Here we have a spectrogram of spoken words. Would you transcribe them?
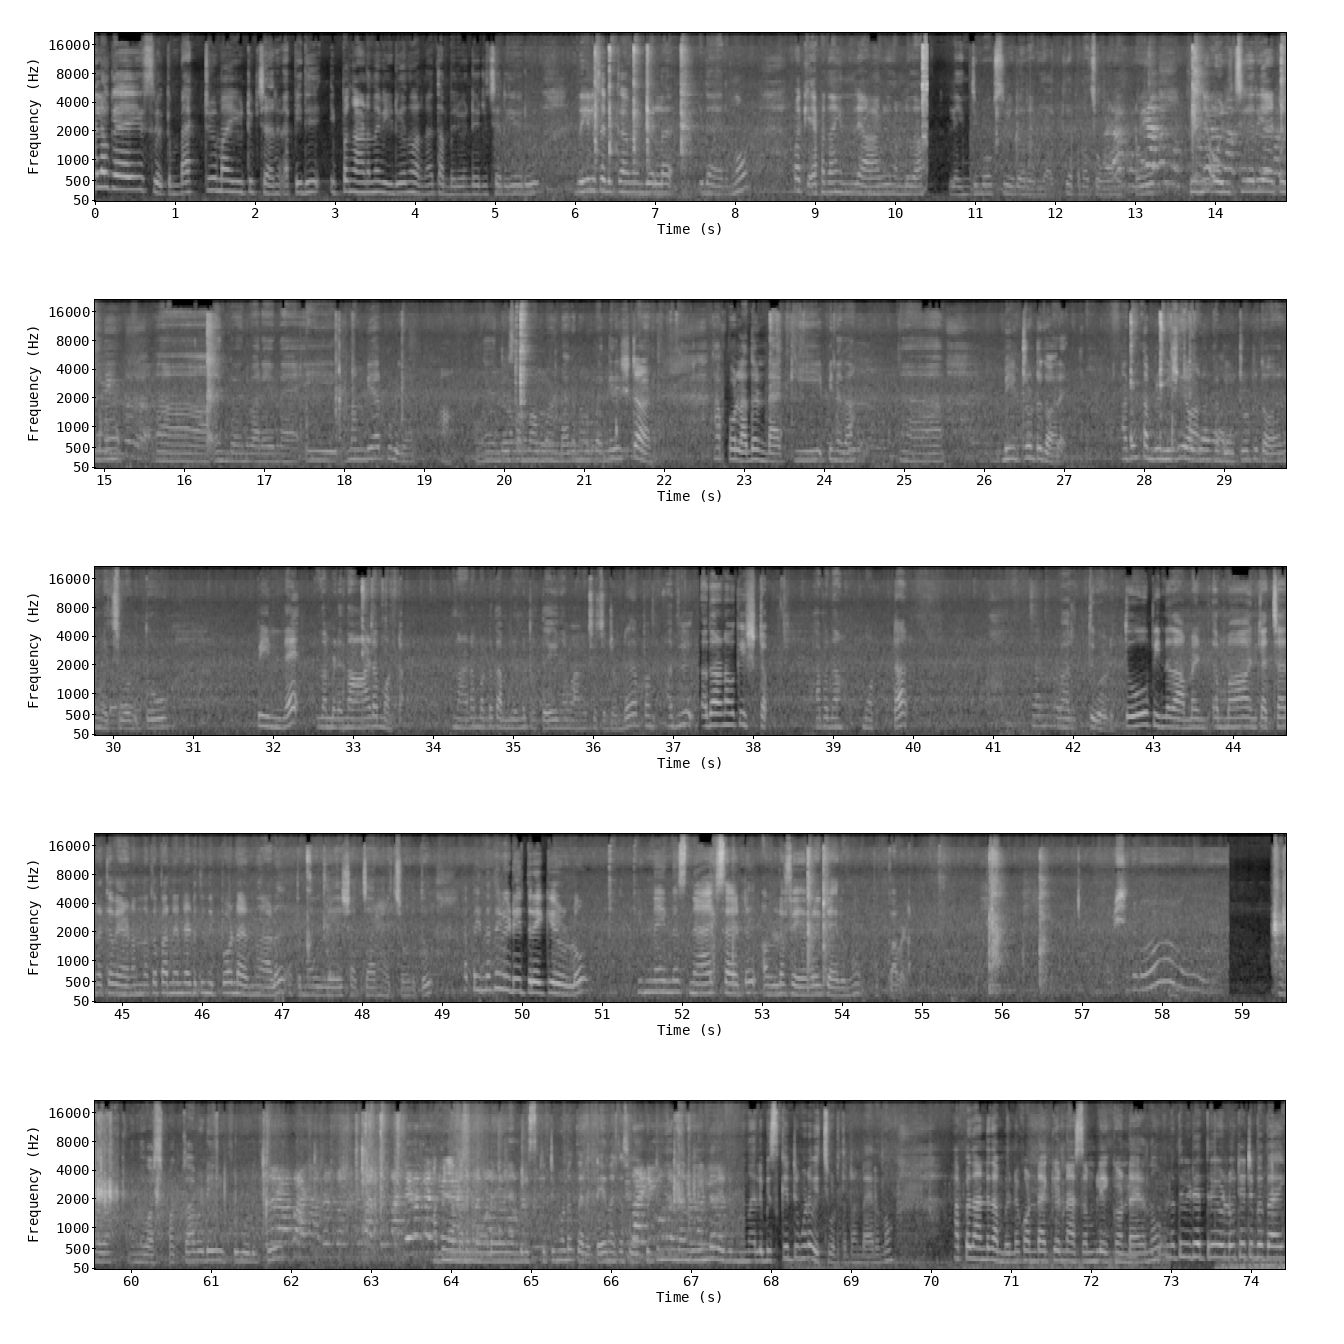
Hello guys welcome back to my YouTube channel അപ്പോൾ ഇത് ഇപ്പം കാണുന്ന വീഡിയോ എന്ന് പറഞ്ഞാൽ തമ്പുരുവിന്റെ ഒരു ചെറിയൊരു റീൽസ് എടുക്കാൻ വേണ്ടിയുള്ള ഇതായിരുന്നു. ഓക്കെ അപ്പോൾ ഞാൻ ഇന്ന് രാവിലെ നമ്മൾ നമ്മളിതാ ലഞ്ച് ബോക്സ് വീഡിയോ റെഡിയാക്കി അപ്പോൾ ഞാൻ ചോറിട്ടു പിന്നെ ഒഴിച്ചുകറിയായിട്ട് ഇന്ന് എന്താണ് പറയുന്നത് ഈ നമ്പ്യാർ പുളിയോ ആ അങ്ങനെ എന്തോ സംഭവം അമ്മ ഉണ്ടാക്കുന്ന നമുക്ക് ഭയങ്കര ഇഷ്ടമാണ്. അപ്പോൾ അതുണ്ടാക്കി. പിന്നെ ഇതാ ബീട്രൂട്ട് തോരൻ. അതും തമ്മിൽ ഇഷ്ടമാണ്. അപ്പോൾ ബീട്രൂട്ട് തോരൻ വെച്ച് കൊടുത്തു. പിന്നെ നമ്മുടെ നാടൻ മുട്ട. നാടൻ മുട്ട തമ്മിലിന് പ്രത്യേകം ഞാൻ വാങ്ങിച്ചു വെച്ചിട്ടുണ്ട്. അപ്പം അത് അതാണ് അവൾക്ക് ഇഷ്ടം. അപ്പം എന്നാ മുട്ട വറുത്ത് കൊടുത്തു. പിന്നെ അമ്മ അമ്മ എനിക്ക് അച്ചാറൊക്കെ വേണം എന്നൊക്കെ പറഞ്ഞ് എന്റെ അടുത്ത് നിൽപ്പുണ്ടായിരുന്ന ആൾ അപ്പം എന്നാൽ ലേശം അച്ചാറും വെച്ച് കൊടുത്തു. അപ്പോൾ ഇന്നത്തെ വീഡിയോ ഇത്രയൊക്കെ ഉള്ളൂ. പിന്നെ ഇന്ന് സ്നാക്സ് ആയിട്ട് അവളുടെ ഫേവറേറ്റ് ആയിരുന്നു പക്കവട. കുറച്ച് പക്കാവടി ഇട്ട് കൊടുത്തു. അപ്പം ഞാൻ പറഞ്ഞു മോളെ രണ്ട് ബിസ്ക്കറ്റും കൂടെ തരട്ടെ എന്നൊക്കെ സോപ്പിട്ട് ഞാൻ വീണ്ടും ഒരു മൂന്നാൽ ബിസ്ക്കറ്റും കൂടെ വെച്ച് കൊടുത്തിട്ടുണ്ടായിരുന്നു. അപ്പോൾ ദാണ്ട് തമ്പുവിന്റെ കൊണ്ടാക്കിയ അസംബ്ലി ഒക്കെ ഉണ്ടായിരുന്നു. ഇന്നത്തെ വീഡിയോ എത്രയേ ഉള്ളൂ. ചേച്ചി ബൈ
